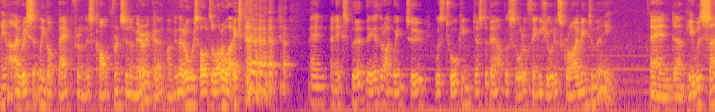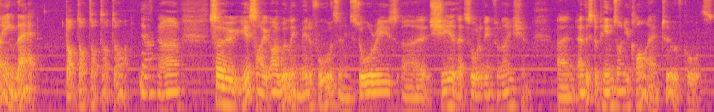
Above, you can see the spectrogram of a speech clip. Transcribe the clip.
Yeah, I recently got back from this conference in America. I mean, that always holds a lot of weight. and an expert there that I went to was talking just about the sort of things you're describing to me. And um, he was saying that. Dot, dot, dot, dot, dot. Yeah. Um, so yes, I, I will in metaphors and in stories uh, share that sort of information, and and this depends on your client too, of course.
